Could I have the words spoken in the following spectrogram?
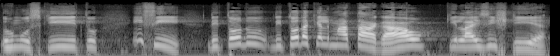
dos mosquitos, enfim, de todo, de todo aquele matagal que lá existia.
